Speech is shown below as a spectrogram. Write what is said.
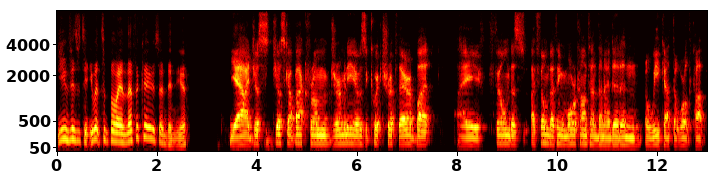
You visited. You went to Bayer Leverkusen, didn't you? Yeah, I just just got back from Germany. It was a quick trip there, but I filmed as I filmed. I think more content than I did in a week at the World Cup.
